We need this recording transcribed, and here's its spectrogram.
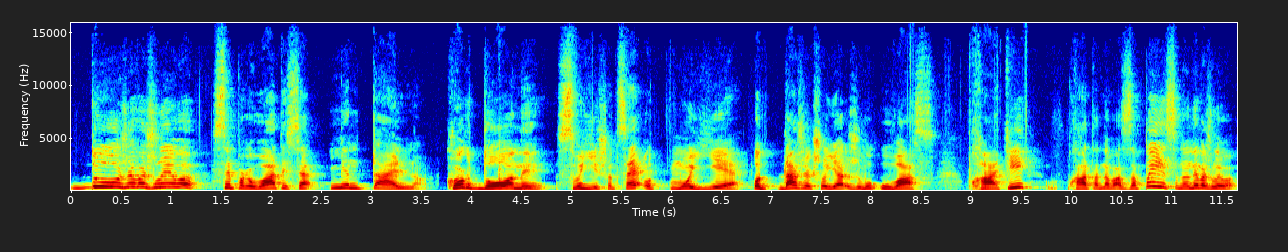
Дуже важливо сепаруватися ментально. Кордони свої, що це от моє. От навіть якщо я живу у вас в хаті, хата на вас записана, неважливо.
